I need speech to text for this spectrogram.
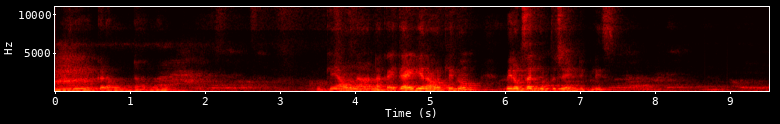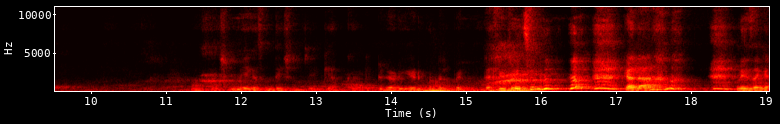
మీరు ఎక్కడ ఉంటారు ఓకే అవునా? నాకైతే ఐడియా రావట్లేదు. మీరు ఒకసారి గుర్తు చేయండి ప్లీజ్ ఆకాశం వేగ సందేశం చేకి అక్క గిట్టుగాడు ఏడు కొండలు పెట్టారు ఈరోజు కదా? నిజంగా.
